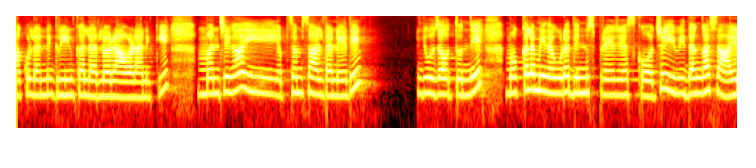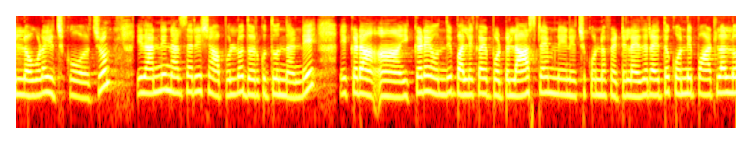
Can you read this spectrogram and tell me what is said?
ఆకులన్నీ గ్రీన్ కలర్లో రావడానికి మంచిగా ఈ ఎప్సమ్ సాల్ట్ అనేది యూజ్ అవుతుంది. మొక్కల మీద కూడా దీన్ని స్ప్రే చేసుకోవచ్చు. ఈ విధంగా సాయిల్లో కూడా ఇచ్చుకోవచ్చు. ఇదన్నీ నర్సరీ షాపుల్లో దొరుకుతుందండి. ఇక్కడ ఇక్కడే ఉంది పల్లికాయ పొట్టు. లాస్ట్ టైం నేను ఇచ్చుకున్న ఫెర్టిలైజర్ అయితే కొన్ని పాటలలో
